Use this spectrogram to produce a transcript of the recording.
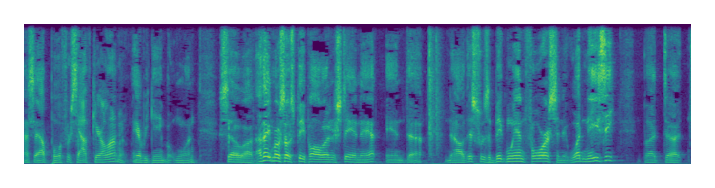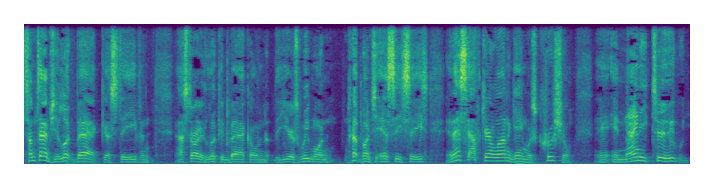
I say I'll pull for South Carolina every game but one. So uh, I think most of those people all understand that. And uh, no, this was a big win for us, and it wasn't easy. But uh, sometimes you look back, uh, Steve, and I started looking back on the years we won a bunch of SECs, and that South Carolina game was crucial. In '92,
